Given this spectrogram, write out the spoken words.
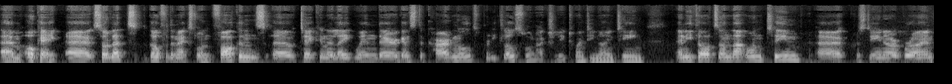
Um, okay, uh, so let's go for the next one. Falcons uh, taking a late win there against the Cardinals. Pretty close one, actually, 2019. Any thoughts on that one, team? Uh, Christina or Brian?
